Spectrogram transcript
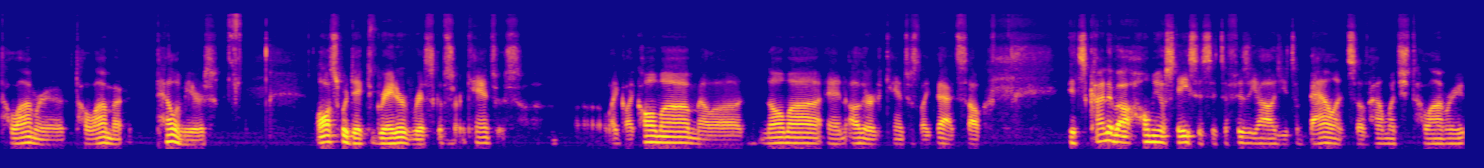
telomere, telomere, telomeres also predict greater risk of certain cancers like glaucoma, melanoma, and other cancers like that. So it's kind of a homeostasis. It's a physiology. It's a balance of how much telomere,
